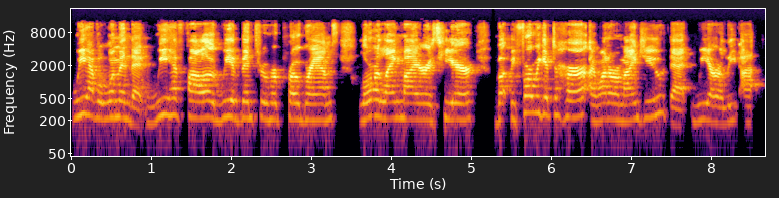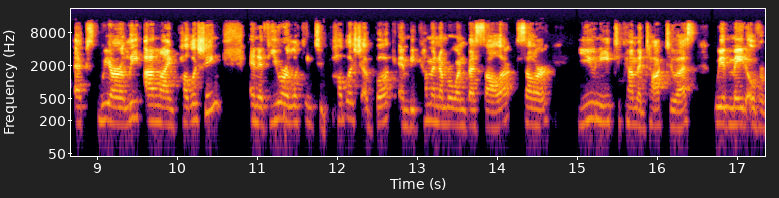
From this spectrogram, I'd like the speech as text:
We have a woman that we have followed. We have been through her programs. Laura Langemeier is here. But before we get to her, I want to remind you that we are elite uh, we are elite online publishing and if you are looking to publish a book and become a number one bestseller seller you need to come and talk to us. We have made over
